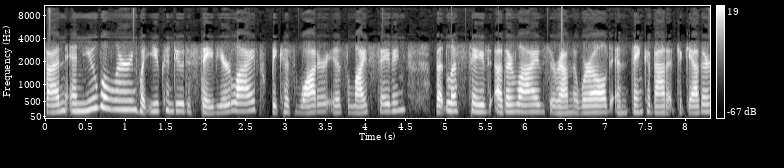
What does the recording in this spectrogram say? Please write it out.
fun and you will learn what you can do to save your life because water is life saving. But let's save other lives around the world and think about it together.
